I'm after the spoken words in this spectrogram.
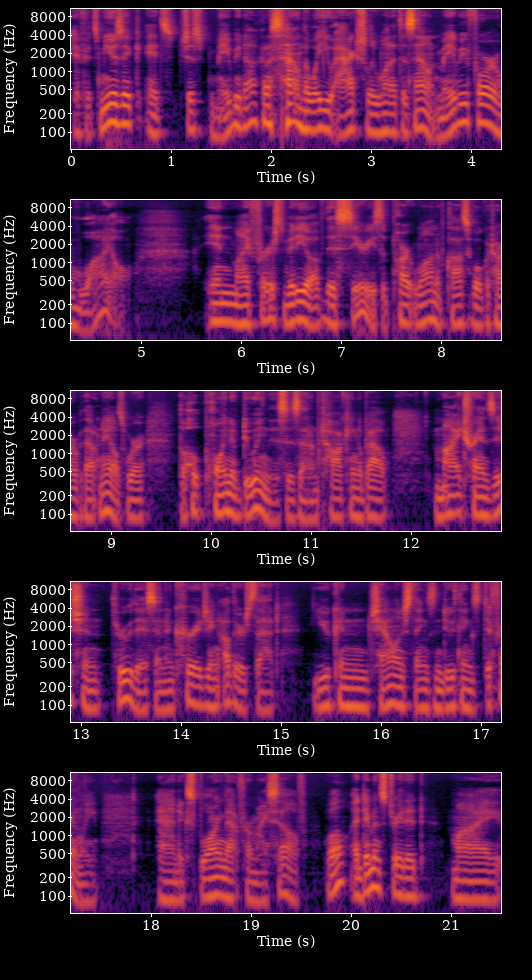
If it's music, it's just maybe not going to sound the way you actually want it to sound, maybe for a while. In my first video of this series, the part one of Classical Guitar Without Nails, where the whole point of doing this is that I'm talking about my transition through this and encouraging others that you can challenge things and do things differently and exploring that for myself. Well, I demonstrated my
